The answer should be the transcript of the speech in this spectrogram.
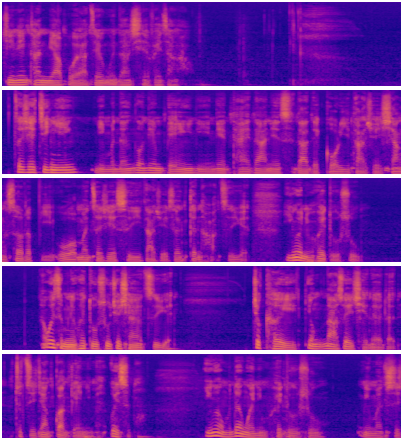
今天看苗博雅这篇文章写得非常好。这些精英，你们能够念北一女、念台大、念师大的国立大学，享受的比我们这些私立大学生更好资源，因为你们会读书。那为什么你会读书就享有资源，就可以用纳税钱的人就直接这样灌给你们？为什么？因为我们认为你们会读书，你们是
